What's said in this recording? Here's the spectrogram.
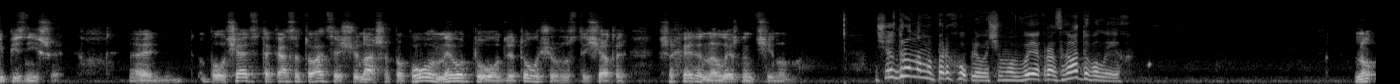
і пізніше. Получається така ситуація, що наше ППО не готово для того, щоб зустрічати шахеди належним чином. Що з дронами перехоплювачами? Ви якраз згадували їх? Ну,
